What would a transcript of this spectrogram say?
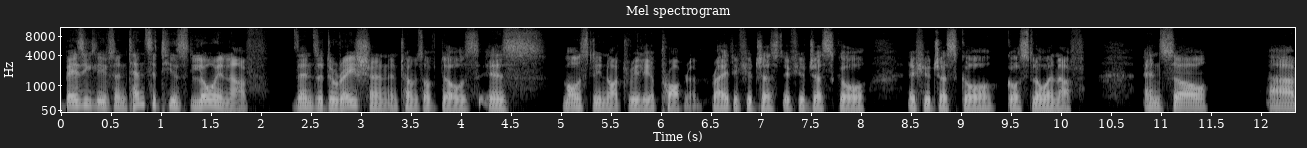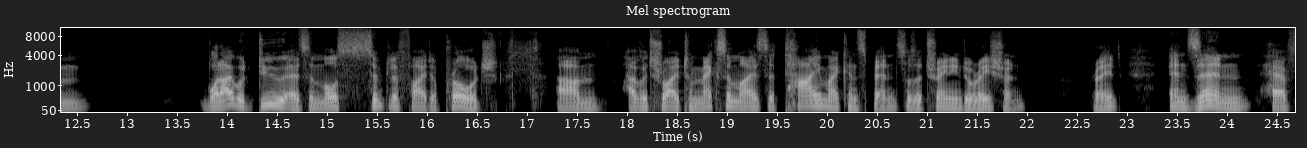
basically, if the intensity is low enough, then the duration in terms of dose is mostly not really a problem, right? If you just if you just go if you just go go slow enough, and so um, what I would do as the most simplified approach, um, I would try to maximize the time I can spend, so the training duration, right? And then have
